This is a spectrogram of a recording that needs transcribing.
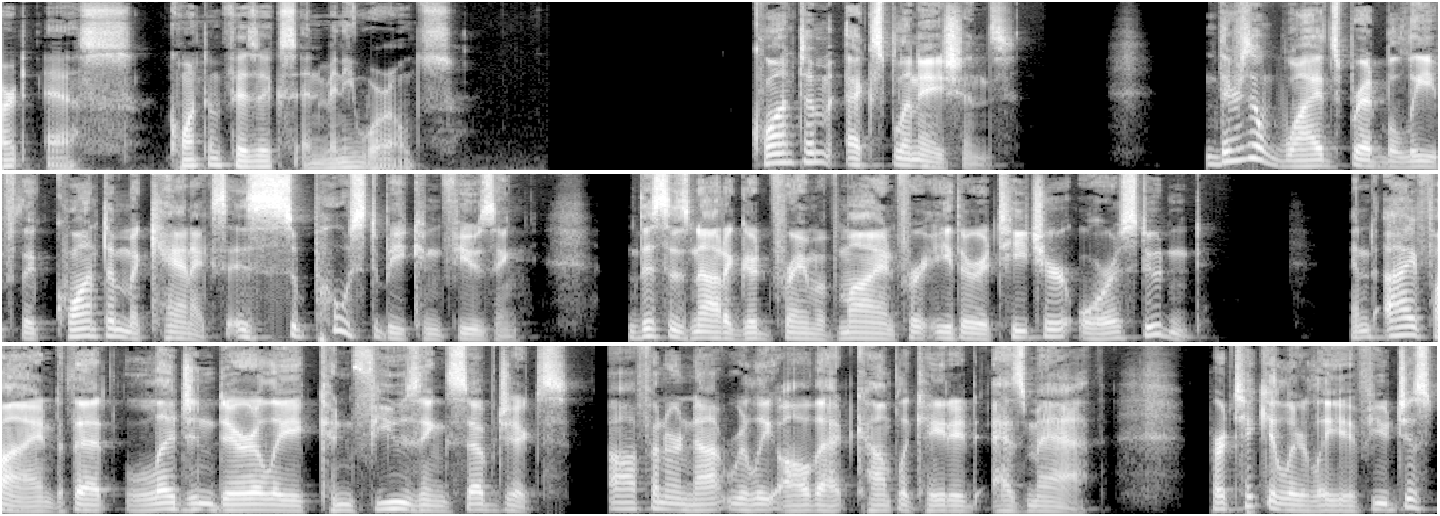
Part S Quantum Physics and Many Worlds. Quantum explanations. There's a widespread belief that quantum mechanics is supposed to be confusing. This is not a good frame of mind for either a teacher or a student. And I find that legendarily confusing subjects often are not really all that complicated as math, particularly if you just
